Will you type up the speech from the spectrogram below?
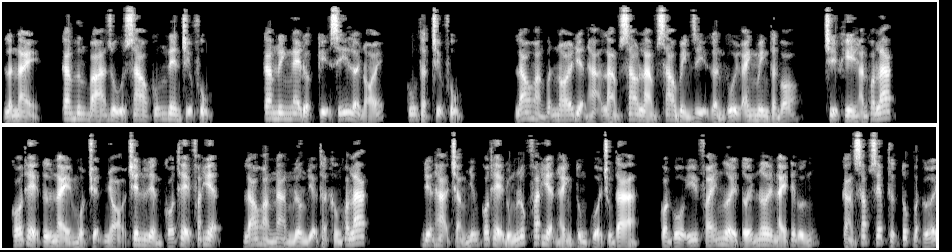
Lần này, cam hưng bá dù sao cũng nên chịu phục. Cam linh nghe được kỵ sĩ lời nói, cũng thật chịu phục. Lão hoàng vẫn nói điện hạ làm sao làm sao bình dị gần gũi anh minh thần võ, chỉ khi hắn khoác lác. Có thể từ này một chuyện nhỏ trên liền có thể phát hiện, lão hoàng nàng nương địa thật không khoác lác điện hạ chẳng những có thể đúng lúc phát hiện hành tung của chúng ta, còn cố ý phái người tới nơi này tiếp ứng, càng sắp xếp thực túc vật cưới.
